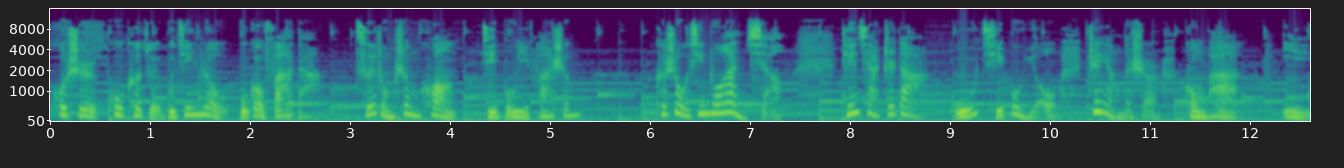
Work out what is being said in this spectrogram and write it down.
或是顾客嘴部筋肉不够发达，此种盛况即不易发生。可是我心中暗想：天下之大，无奇不有，这样的事儿恐怕亦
